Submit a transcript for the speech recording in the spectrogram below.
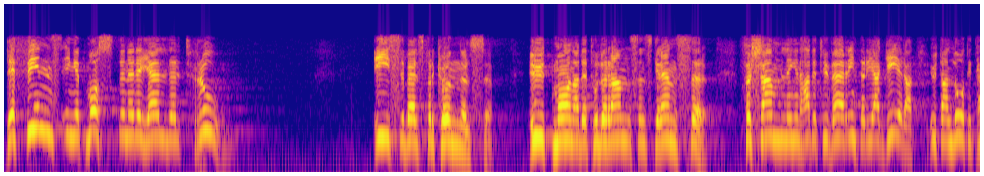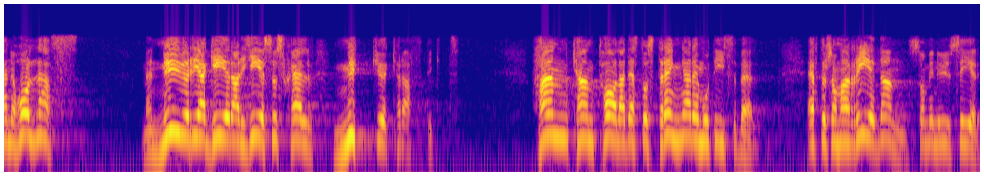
Det finns inget måste när det gäller tron. Isabels förkunnelse utmanade toleransens gränser. Församlingen hade tyvärr inte reagerat utan låtit henne hållas. Men nu reagerar Jesus själv mycket kraftigt. Han kan tala desto strängare mot Isabel, eftersom han redan, som vi nu ser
